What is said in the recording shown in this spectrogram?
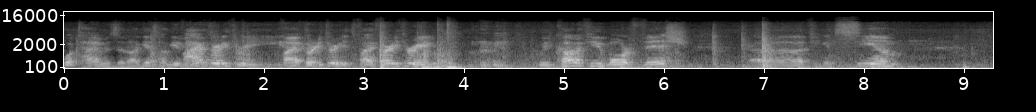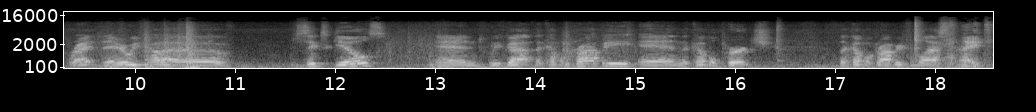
what time is it? I guess I'll give you. 533. 533. It's 533. We've caught a few more fish. Uh, if you can see them right there, we've caught a six gills, and we've got the couple crappie and the couple perch, the couple crappie from last night,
